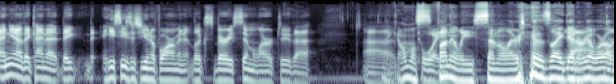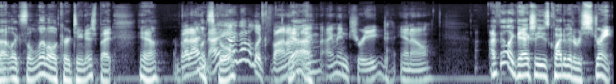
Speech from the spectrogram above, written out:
and you know they kind of they he sees this uniform and it looks very similar to the uh, Like almost toy. funnily similar. it's like in a real world yeah. that looks a little cartoonish, but you know, But I looks I, cool. I thought it looked fun. I'm, Yeah. I'm I'm intrigued. You know. I feel like they actually use quite a bit of restraint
